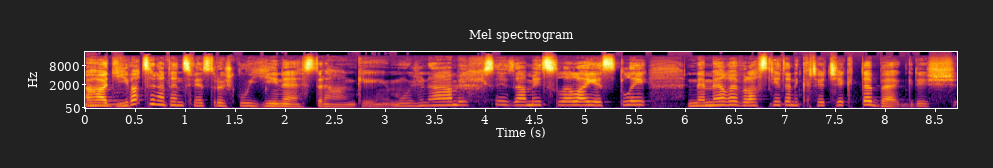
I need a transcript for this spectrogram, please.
a dívat se na ten svět z trošku jiné stránky. Možná bych si zamyslela, jestli nemele vlastně ten křeček tebe, když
